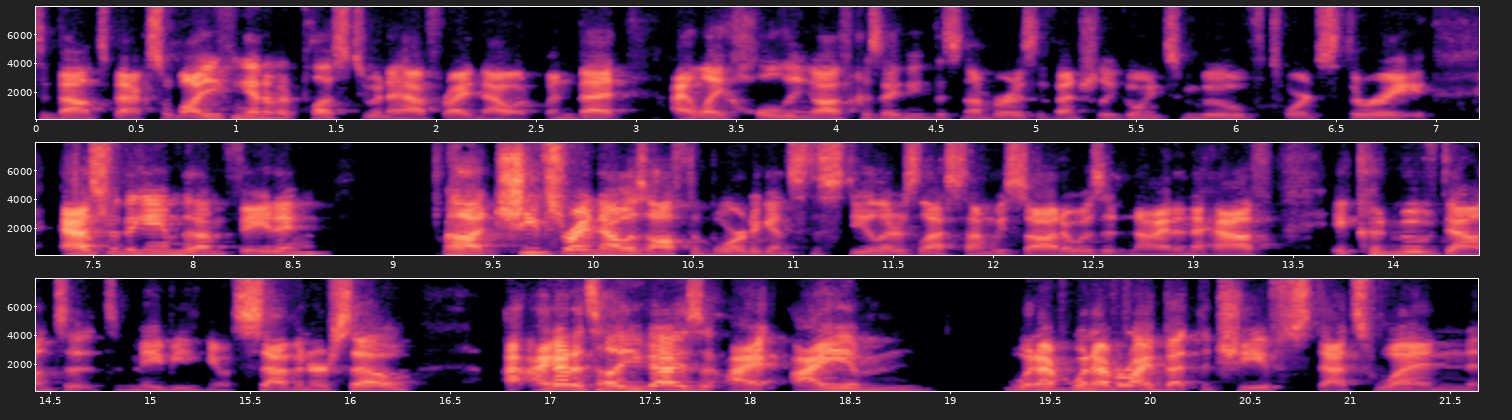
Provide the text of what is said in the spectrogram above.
to bounce back. So while you can get them at plus two and a half right now at WynnBET, I like holding off because I think this number is eventually going to move towards three. As for the game that I'm fading, uh, Chiefs right now is off the board against the Steelers. Last time we saw it, it was at nine and a half. It could move down to, to maybe you know seven or so. I, I got to tell you guys, I I am whenever whenever I bet the Chiefs, that's when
